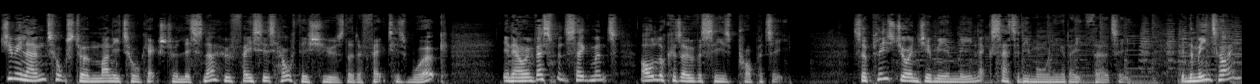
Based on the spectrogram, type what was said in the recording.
Jimmy Lamb talks to a Money Talk Extra listener who faces health issues that affect his work. In our investment segment, I'll look at overseas property. So please join Jimmy and me next Saturday morning at 8:30. In the meantime,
